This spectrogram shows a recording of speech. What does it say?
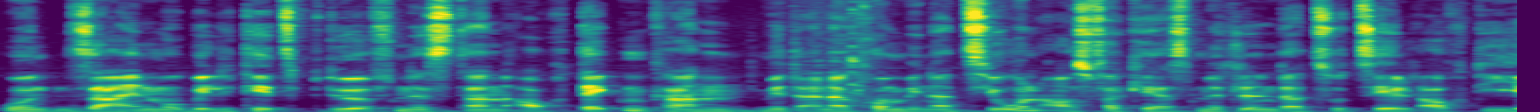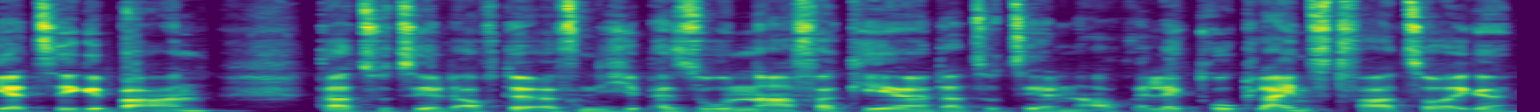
und sein Mobilitätsbedürfnis dann auch decken kann mit einer Kombination aus Verkehrsmitteln. Dazu zählt auch die jetzige Bahn, dazu zählt auch der öffentliche Personennahverkehr, dazu zählen auch Elektro-Kleinstfahrzeuge,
